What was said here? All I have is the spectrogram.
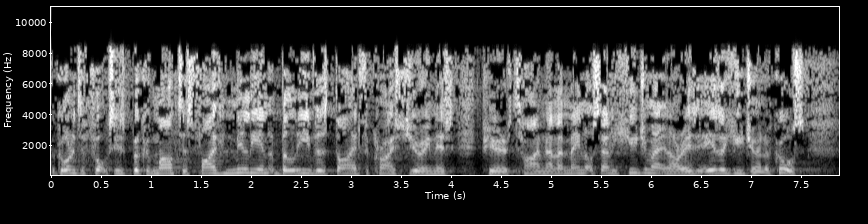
According to Fox's Book of Martyrs, five million believers died for Christ during this period of time. Now that may not sound a huge amount in our ears, it is a huge amount of course.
